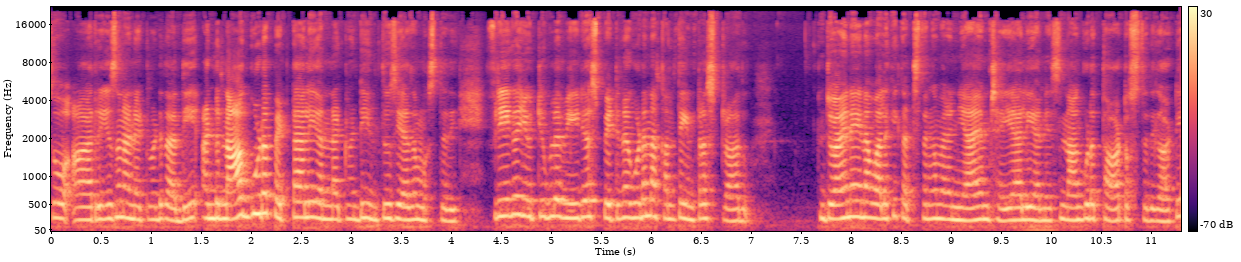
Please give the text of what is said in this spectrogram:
సో ఆ రీజన్ అనేటువంటిది అది. అండ్ నాకు కూడా పెట్టాలి అన్నటువంటి ఇంతూజియాజం వస్తుంది. ఫ్రీగా యూట్యూబ్లో వీడియోస్ పెట్టినా కూడా నాకు అంత ఇంట్రెస్ట్ రాదు. జాయిన్ అయిన వాళ్ళకి ఖచ్చితంగా మనం న్యాయం చేయాలి అనేసి నాకు కూడా థాట్ వస్తుంది కాబట్టి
